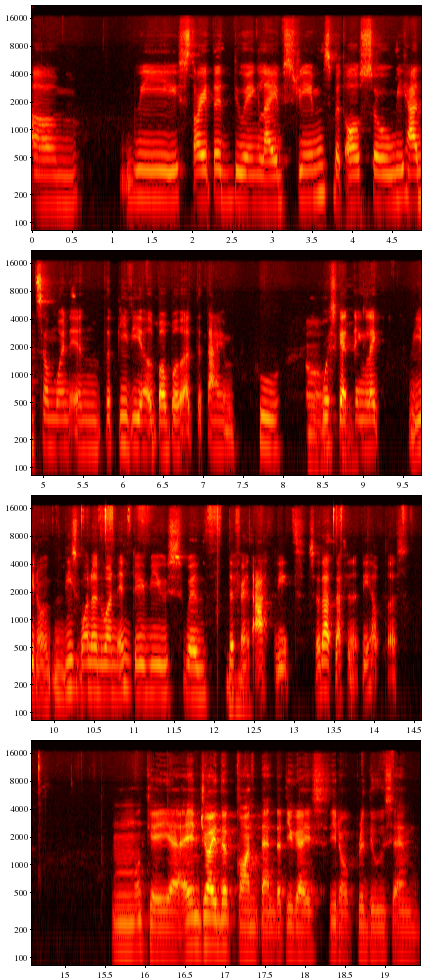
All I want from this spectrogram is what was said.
Um, we started doing live streams, but also we had someone in the PVL bubble at the time who Oh, was okay. getting like you know these one-on-one interviews with different athletes. So that definitely helped us. Mm, okay, yeah, I enjoy the content that you guys, you know, produce. And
